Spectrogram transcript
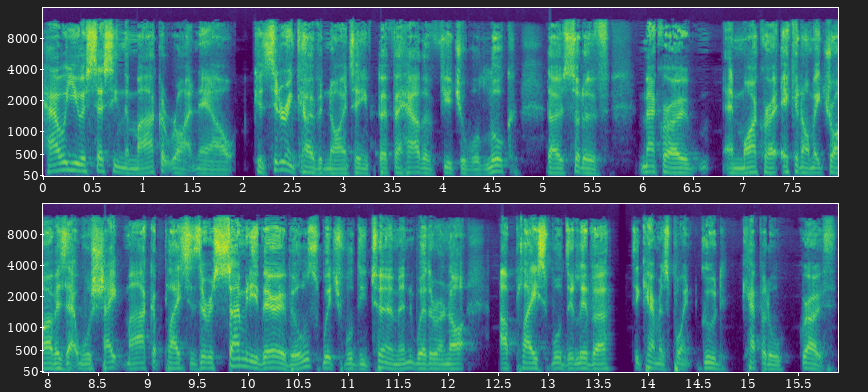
How are you assessing the market right now, considering COVID 19, but for how the future will look, those sort of macro and microeconomic drivers that will shape marketplaces? There are so many variables which will determine whether or not a place will deliver, to Cameron's point, good capital growth.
